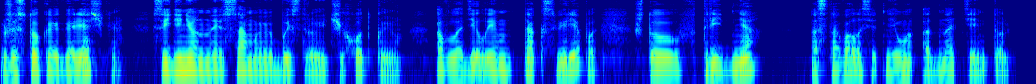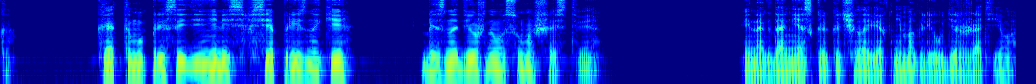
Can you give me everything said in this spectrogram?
Жестокая горячка, соединенная с самую быструю чехоткою, овладела им так свирепо, что в три дня оставалась от него одна тень только. К этому присоединились все признаки безнадежного сумасшествия. Иногда несколько человек не могли удержать его.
